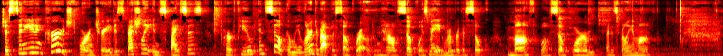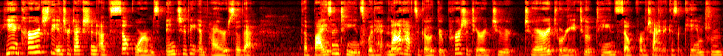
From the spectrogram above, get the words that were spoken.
Justinian encouraged foreign trade, especially in spices, perfume, and silk. And we learned about the Silk Road and how silk was made. Remember the silk moth? Well, silkworm, but it's really a moth. He encouraged the introduction of silkworms into the empire so that the Byzantines would not have to go through Persia territory to obtain silk from China because it came from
